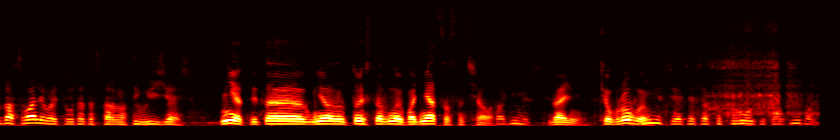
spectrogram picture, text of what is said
сюда сваливается вот эта сторона, ты выезжаешь. Нет, это мне надо той стороной подняться сначала. Поднимешься. Дальний. Че, пробуем? Поднимешься, я тебя сейчас так ролики толкну там.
